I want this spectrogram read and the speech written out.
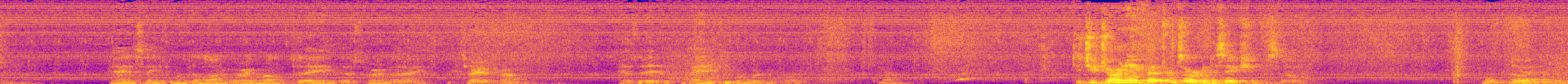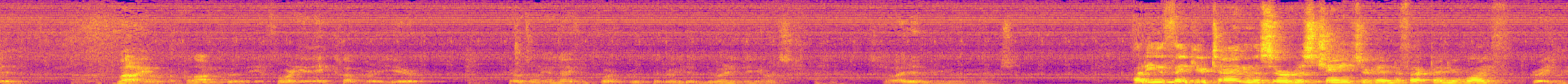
And things moved along very well. Today, this firm that I retired from has uh, ninety people working for it. Wow. Did you join any veterans organizations? So, Never no, I did. never did. Well, I belonged to the 48 club for a year. That was only a knife and fork group that really didn't do anything else. So I didn't my membership. How do you think your time in the service changed or had an effect on your life? greatly.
